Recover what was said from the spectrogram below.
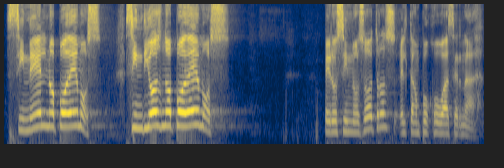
Sin Él no podemos, sin Dios no podemos, pero sin nosotros Él tampoco va a hacer nada.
